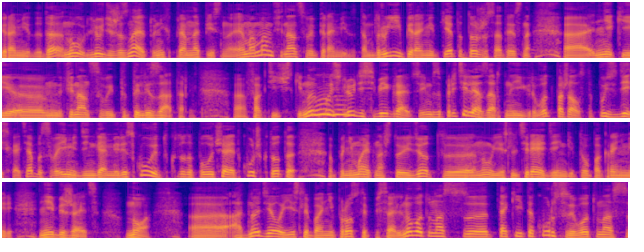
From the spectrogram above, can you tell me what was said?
пирамиды, да, ну, люди же знают, у них прям написано МММ финансовая пирамида, там другие пирамидки, это тоже, соответственно, а, некие э, финансовые тотализаторы а, фактически. Ну, и пусть люди себе играются, им запретили азартные игры, вот, пожалуйста, пусть здесь хотя бы своими деньгами рискуют, кто-то получает куш, кто-то понимает, на что идет, э, ну, если теряет деньги, то, по крайней мере, не обижается. Но а, одно дело, если бы они просто писали, ну, вот у нас э, такие-то курсы, вот у нас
